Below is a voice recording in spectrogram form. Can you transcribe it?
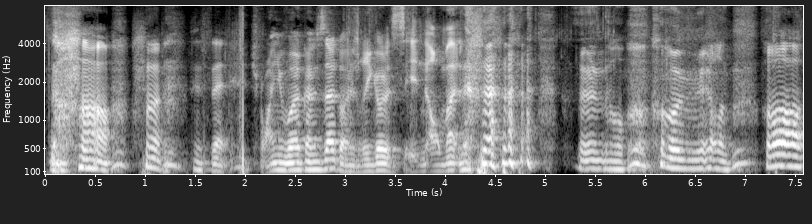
Je prends une voix comme ça quand je rigole, c'est normal. non, oh merde. Oh.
